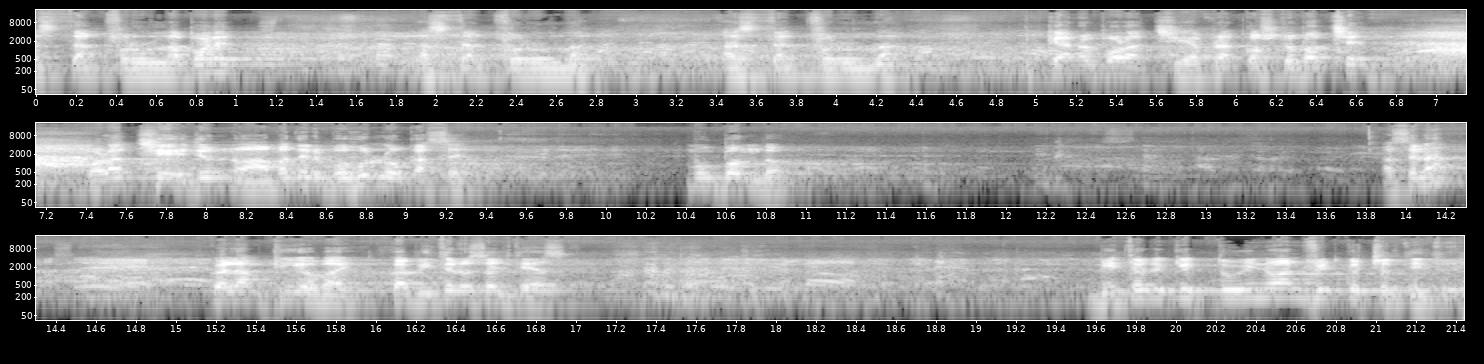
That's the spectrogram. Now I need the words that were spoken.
আস্তাগফিরুল্লাহ, পড়েন। আস্তাগফিরুল্লাহ আস্তাগফিরুল্লাহ। কেন পড়াচ্ছি? আপনার কষ্ট পাচ্ছেন? পড়াচ্ছি এই জন্য আমাদের বহু লোক আছে। মুখ বন্ধ। আছে না? কইলাম, কি ভাই? কয়, ভিতরে চলতে আছে। ভিতরে কি তুই ওয়ান ফিট করছ তুই তুই?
